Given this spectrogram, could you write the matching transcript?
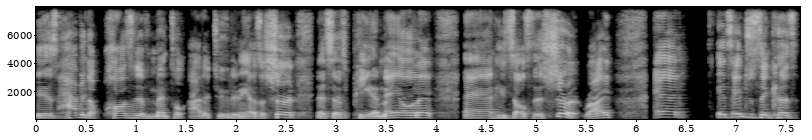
is having a positive mental attitude. And he has a shirt that says PMA on it, and he sells this shirt, right? And it's interesting because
